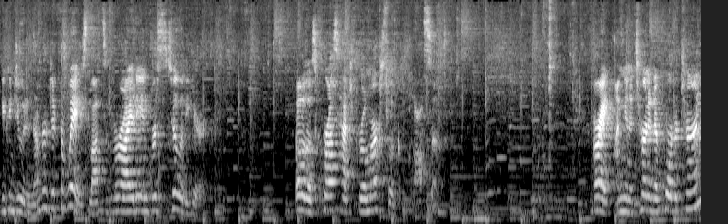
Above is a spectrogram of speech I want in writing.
You can do it a number of different ways. Lots of variety and versatility here. Oh, those crosshatch grill marks look awesome. All right, I'm gonna turn it a quarter turn.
